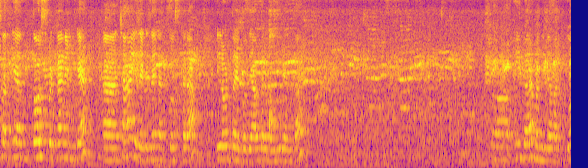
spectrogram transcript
ಸೊ ಅದಕ್ಕೆ ತೋರಿಸ್ಬಿಟ್ರೆ ನಿಮಗೆ ಚೆನ್ನಾಗಿದೆ ಡಿಸೈನ್ ಅದಕ್ಕೋಸ್ಕರ ಇಲ್ಲಿ ನೋಡ್ತಾ ಇರ್ಬೋದು ಯಾವ ಥರ ಬಂದಿದೆ ಅಂತ. ಈ ಥರ ಬಂದಿದೆ ವರ್ಕು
